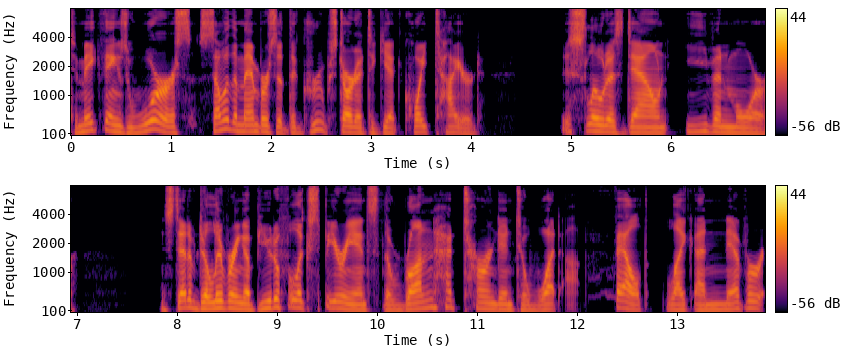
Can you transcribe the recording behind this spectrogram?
To make things worse, some of the members of the group started to get quite tired. This slowed us down even more. Instead of delivering a beautiful experience, the run had turned into what uh, felt like a never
